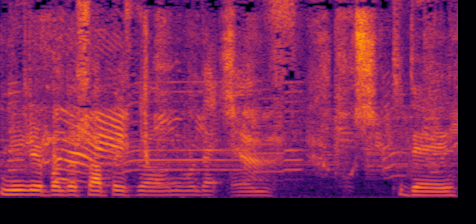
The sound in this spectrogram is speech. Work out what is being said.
New Year bundle shop is the only one that ends today.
